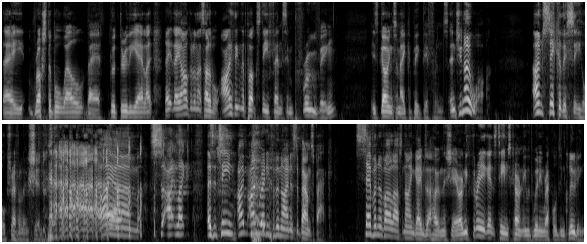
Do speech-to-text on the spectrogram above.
They rush the ball well. They're good through the air. Like they, they are good on that side of the ball. I think the Bucks defense improving is going to make a big difference. And do you know what? I'm sick of this Seahawks revolution. I am so, I, like as a team, I'm I'm ready for the Niners to bounce back. Seven of our last nine games at home this year, only three against teams currently with winning records, including,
